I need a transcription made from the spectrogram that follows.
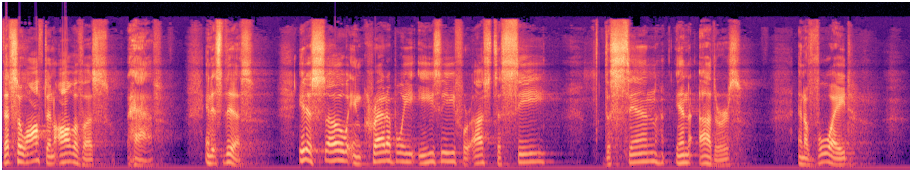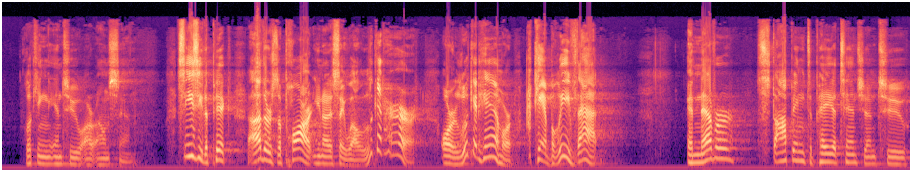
that so often all of us have. And it's this it is so incredibly easy for us to see the sin in others and avoid looking into our own sin. It's easy to pick others apart, you know, to say, well, look at her, or look at him, or I can't believe that. And never stopping to pay attention to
